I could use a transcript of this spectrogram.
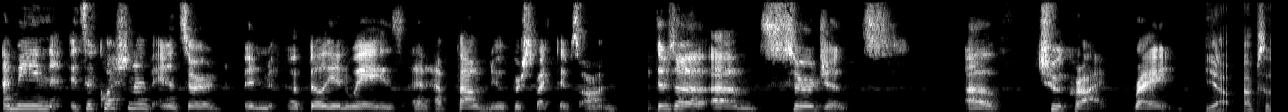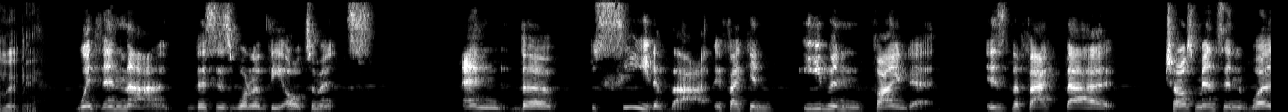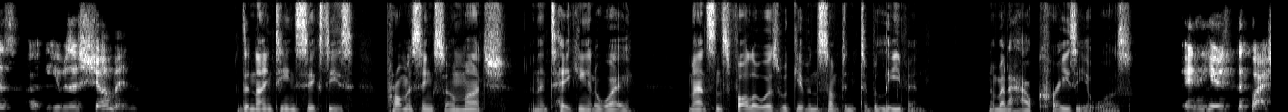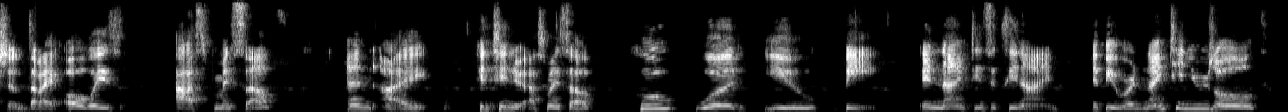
I mean, it's a question I've answered in a billion ways and have found new perspectives on. There's a um, surgence of true crime, right? Yeah, absolutely. Within that, this is one of the ultimates. And the seed of that, if I can even find it, is the fact that Charles Manson was, a, he was a showman. The 1960s promising so much and then taking it away, Manson's followers were given something to believe in, no matter how crazy it was. And here's the question that I always ask myself, and I continue to ask myself who would you be in 1969 if you were 19 years old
